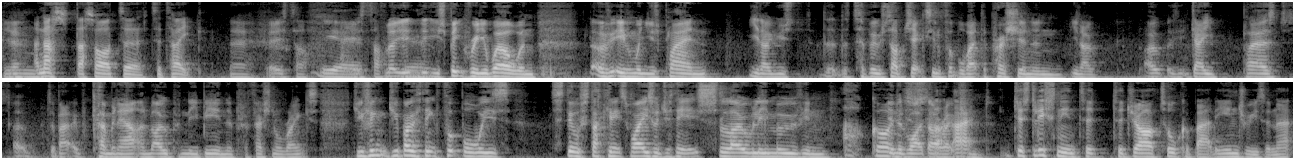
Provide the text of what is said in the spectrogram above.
Yeah. And that's that's hard to to take. Yeah, it is tough. Yeah. it is tough. Look, you, Yeah. you speak really well, and even when you was playing, you know, you the, the taboo subjects in football about depression and you know, gay players uh, about coming out and openly being in the professional ranks. Do you think? Do you both think football is still stuck in its ways, or do you think it's slowly moving Oh God, in the right direction? I- just listening to to Jar talk about the injuries and that,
